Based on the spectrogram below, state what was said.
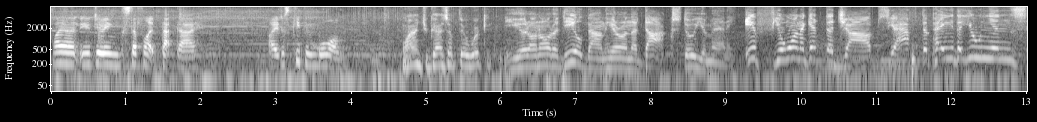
Why aren't you doing stuff like that guy? Are you just keeping warm? Why aren't you guys up there working? You don't know the deal down here on the docks, do you, Manny? If you want to get the jobs, you have to pay the unions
